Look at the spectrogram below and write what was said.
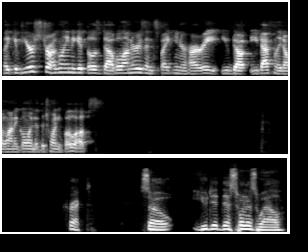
Like if you're struggling to get those double unders and spiking your heart rate, you don't you definitely don't want to go into the 20 pull-ups. Correct. So you did this one as well.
